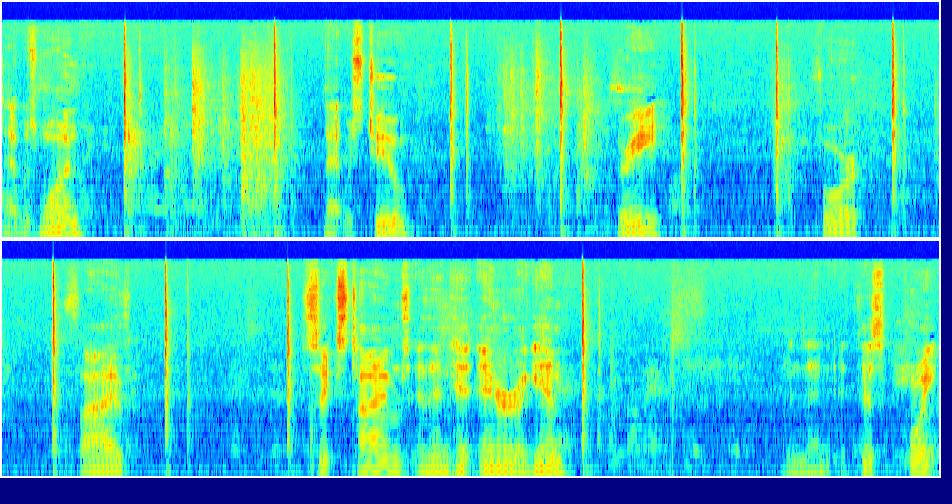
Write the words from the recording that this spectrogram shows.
That was one. That was two, three, four, five, six times, and then hit enter again. And then at this point,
